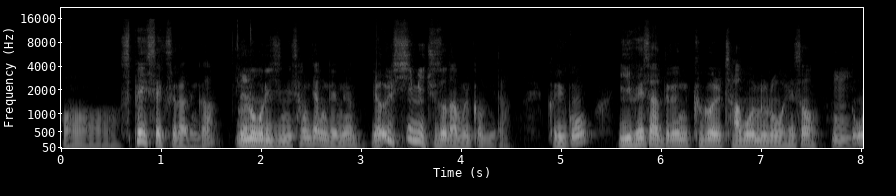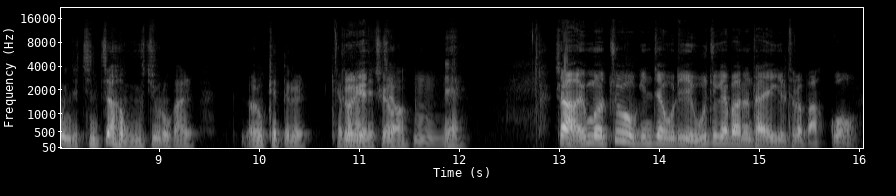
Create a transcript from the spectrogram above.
어, SpaceX라든가 네. Blue Origin이 상장되면 열심히 주워 담을 겁니다. 그리고 이 회사들은 그걸 자본으로 해서 음. 또 이제 진짜 우주로 갈 로켓들을 개발하겠죠. 음. 예. 자, 뭐 쭉 이제 우리 우주 개발은 다 얘기를 들어봤고,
